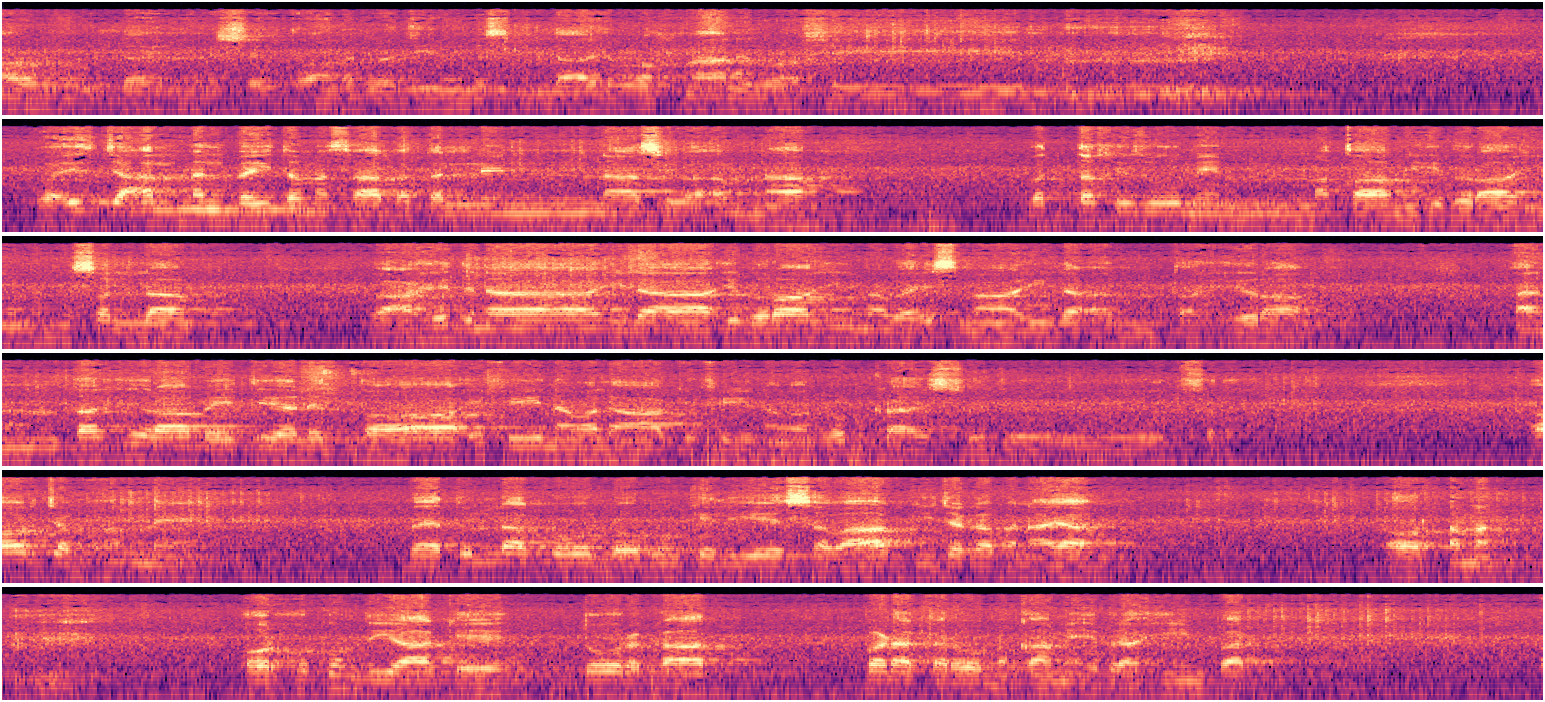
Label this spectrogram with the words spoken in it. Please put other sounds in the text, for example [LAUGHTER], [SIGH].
أعوذ بالله من الشيطان الرجيم. بسم الله الرحمن الرحيم. وإذ جعلنا البيت مثابة للناس وأمنا. واتخذوا من مقام إبراهيم مصلى. وعهدنا إلى إبراهيم وإسماعيل أن طهرا أن طهر بيتي للطائفين والعاكفين والركع السجود. صدق. اور جب ہم نے بیت اللہ کو لوگوں کے لیے ثواب کی جگہ بنایا اور امن اور حکم دیا کہ دو رکعت پڑھا کرو مقام ابراہیم پر،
